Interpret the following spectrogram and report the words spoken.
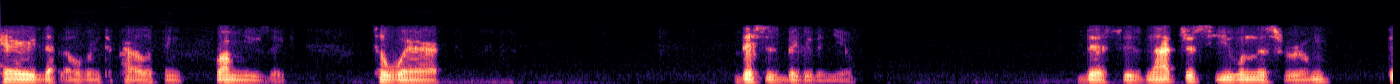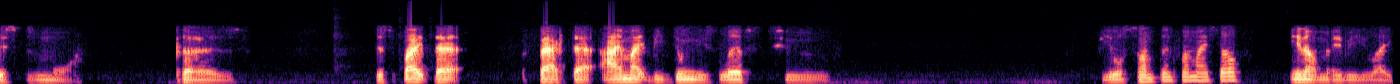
carried that over into powerlifting from music to where this is bigger than you. This is not just you in this room. This is more. Because despite that fact that I might be doing these lifts to feel something for myself, you know, maybe like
